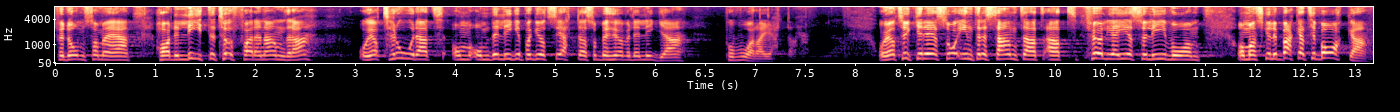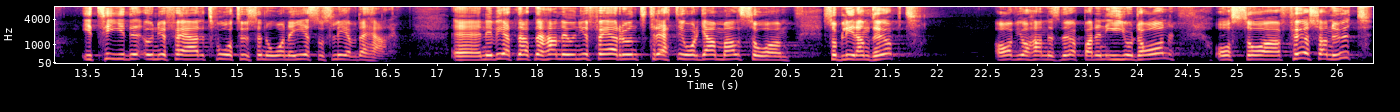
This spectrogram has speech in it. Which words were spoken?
för de som är, har det lite tuffare än andra. Och jag tror att om, om det ligger på Guds hjärta så behöver det ligga på våra hjärtan. Och jag tycker det är så intressant att, att följa Jesu liv och om man skulle backa tillbaka i tid ungefär 2000 år när Jesus levde här. Eh, ni vet att när han är ungefär runt 30 år gammal så, så blir han döpt av Johannes döparen i Jordan. Och så förs han ut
